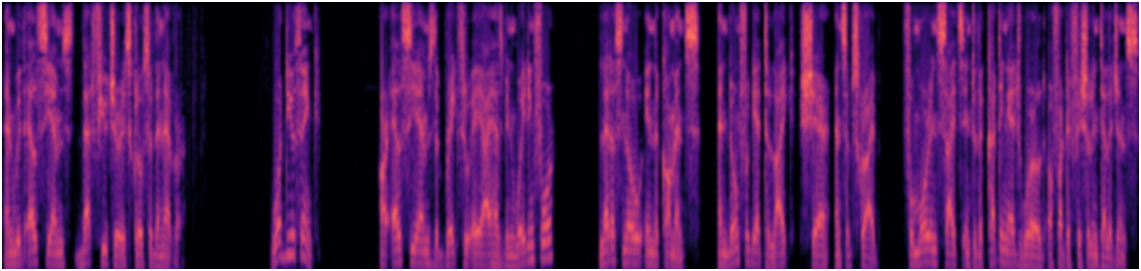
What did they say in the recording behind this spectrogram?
And with LCMs, that future is closer than ever. What do you think? Are LCMs the breakthrough AI has been waiting for? Let us know in the comments. And don't forget to like, share, and subscribe for more insights into the cutting-edge world of artificial intelligence.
